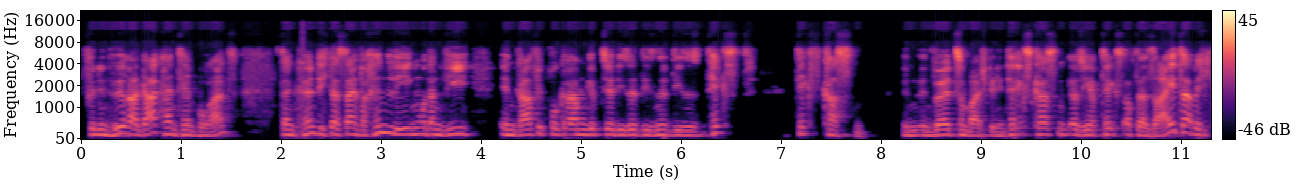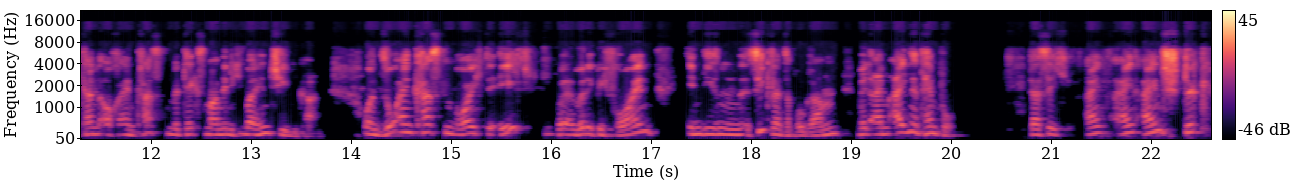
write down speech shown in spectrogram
für den Hörer gar kein Tempo hat, dann könnte ich das einfach hinlegen und dann wie in Grafikprogrammen gibt es ja diese, diese, diese Text, Textkasten. In, in Word zum Beispiel, den Textkasten, also ich habe Text auf der Seite, aber ich kann auch einen Kasten mit Text machen, den ich überall hinschieben kann. Und so einen Kasten bräuchte ich, würde ich mich freuen, in diesem Sequencer-Programm mit einem eigenen Tempo dass ich ein, ein, ein Stück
